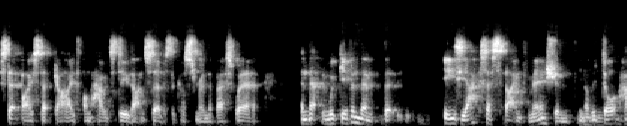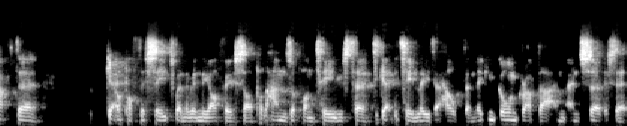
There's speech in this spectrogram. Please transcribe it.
step by step guide on how to do that and service the customer in the best way. And that we're giving them the easy access to that information. You know, they don't have to get up off the seats when they're in the office or put their hands up on teams to, to get the team lead to help them. They can go and grab that and, and service it.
